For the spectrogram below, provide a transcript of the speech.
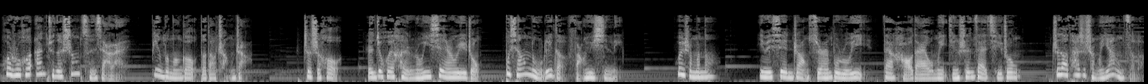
或如何安全的生存下来，并不能够得到成长。这时候，人就会很容易陷入一种不想努力的防御心理。为什么呢？因为现状虽然不如意，但好歹我们已经身在其中，知道它是什么样子了。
